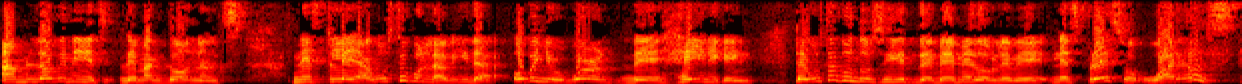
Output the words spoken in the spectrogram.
I'm Loving It de McDonald's. Nestlé, a gusto con la vida. Open Your World de Heineken. ¿Te gusta conducir de BMW? Nespresso, what else?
